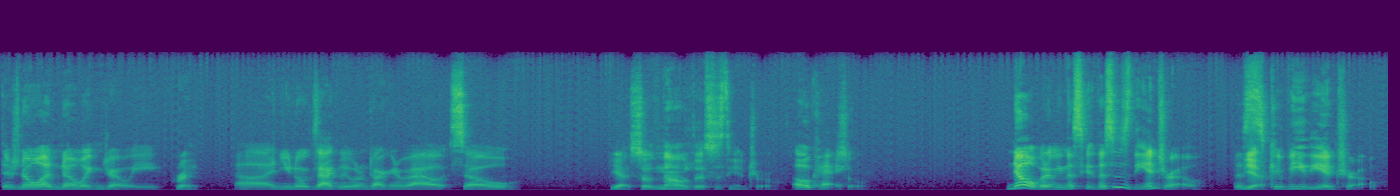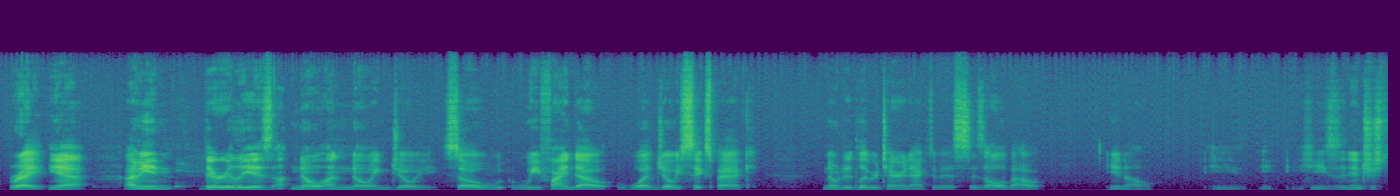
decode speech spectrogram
there's no unknowing Joey, right. uh, and you know exactly what I'm talking about. So Yeah, so now this is the intro. okay, So no, but I mean this this is the intro. This Yeah. could be the intro. right, yeah. I mean, there really is no unknowing Joey. So we find out what Joey Sixpack, noted libertarian activist, is all about. You know, he, he he's an interest.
